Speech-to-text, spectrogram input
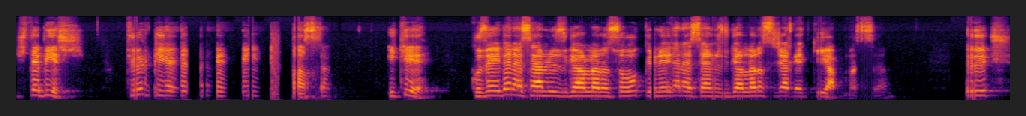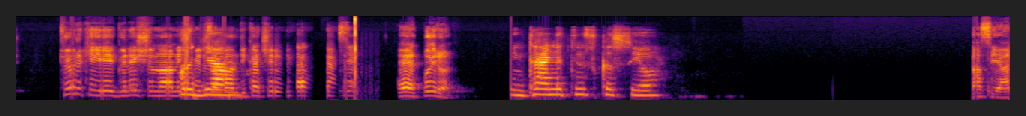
İşte bir, Türkiye İki, kuzeyden esen rüzgarların soğuk, güneyden esen rüzgarların sıcak etki yapması. Üç, Türkiye'ye güneş ışınlarının hiçbir Hocam. zaman dikkat çekmesi. Evet buyurun. İnternetiniz kasıyor. Nasıl yani?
